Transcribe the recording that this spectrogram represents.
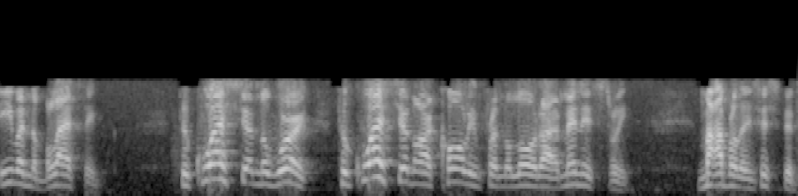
even the blessing to question the word, to question our calling from the Lord, our ministry, my brother insisted.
